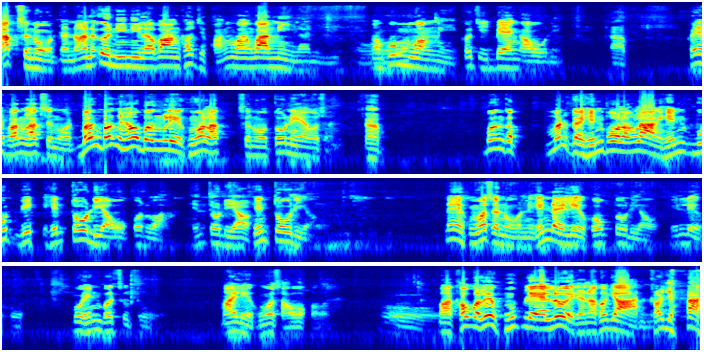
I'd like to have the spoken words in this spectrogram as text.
ลักษณดน่ะนะเออนี่นี่ละวางเขาสิผังวางวางนี่ละนี่วางกุ้งม่วงนี่เขาสิแบ่งเอานี่ครับเขาจะผังลักษณดเบิ่งเบิ่งให้เฮาเบิ่งเลขหัวลักษณดตัวแนวซั่นครับ เบิ่งกับมันก็เห็นพอล่างๆเห็นบุตรวิทย์เห็นตัวเดียวก็ว่า เห็นตัวเดียว เห็นตัวเดียวในหัวสนนเห็นได้เลขหกตัวเดียว เห็นเลขหกบ่เห็นเบิดสุดตัวไม้เลขหัวเสาเขา โอ้ว่าเขาก็เลยหุบแลนเลยนะนะเขาย่านเขาอยาก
